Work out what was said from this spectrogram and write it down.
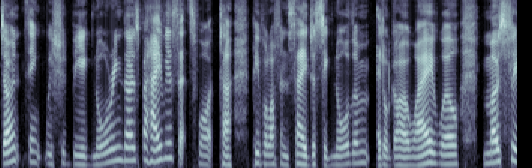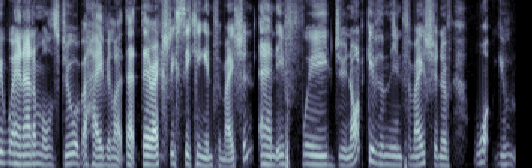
don't think we should be ignoring those behaviors. That's what uh, people often say just ignore them, it'll go away. Well, mostly when animals do a behavior like that, they're actually seeking information. And if we do not give them the information of what you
